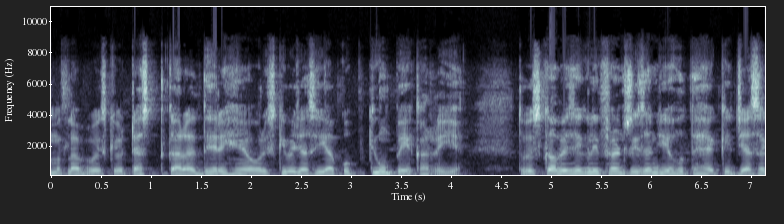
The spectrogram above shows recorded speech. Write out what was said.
मतलब इसके टेस्ट कर दे रहे हैं और इसकी वजह से ये आपको क्यों पे कर रही है? तो इसका बेसिकली फ्रेंड्स रीज़न ये होता है कि जैसा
